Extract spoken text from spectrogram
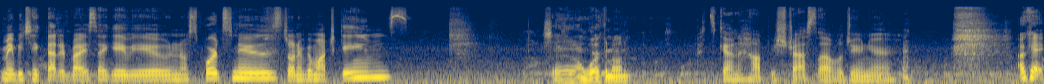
maybe take that advice I gave you. No sports news, don't even watch games. Say that I'm working on it? It's gonna help your stress level, Junior. Okay,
